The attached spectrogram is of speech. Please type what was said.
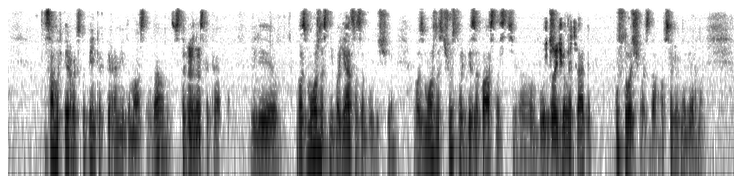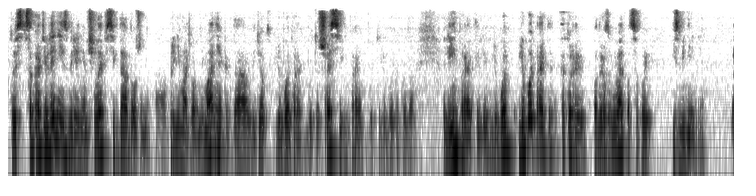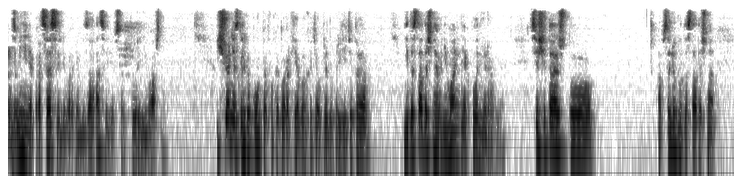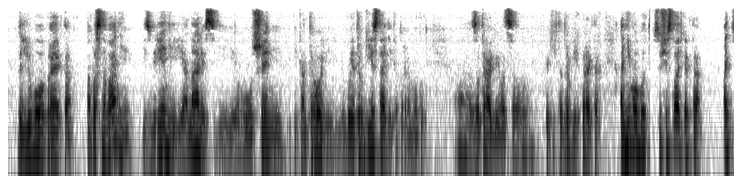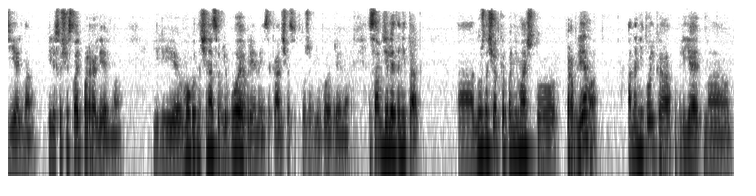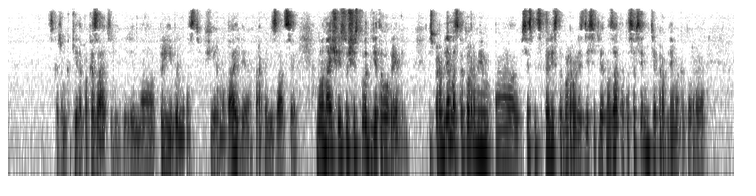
самых первых ступеньках пирамиды масла, да, вот стабильность mm-hmm. какая-то, или возможность не бояться за будущее. возможность чувствовать безопасность э, в будущем и так далее. Устойчивость, да, абсолютно верно. То есть сопротивление измерениям человек всегда должен а, принимать во внимание, когда ведет любой проект, будь то 6 сигм проект, будь то любой какой-то Lean проект или любой, любой проект, который подразумевает под собой изменения. Uh-huh. Изменение процесса или в организации, или в структуре, неважно. Еще несколько пунктов, о которых я бы хотел предупредить, это недостаточное внимание к планированию. Все считают, что абсолютно достаточно для любого проекта обоснование, измерение и анализ, и улучшение, и контроль, и любые другие стадии, которые могут э, затрагиваться в каких-то других проектах, они могут существовать как-то отдельно или существовать параллельно, или могут начинаться в любое время и заканчиваться тоже в любое время. На самом деле это не так. А, нужно четко понимать, что проблема, она не только влияет на скажем, какие-то показатели или на прибыльность фирмы да, или организации, но она еще и существует где-то во времени. То есть проблемы, с которыми э, все специалисты боролись 10 лет назад, это совсем не те проблемы, которые,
